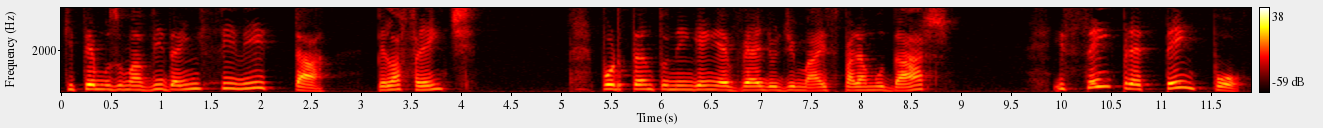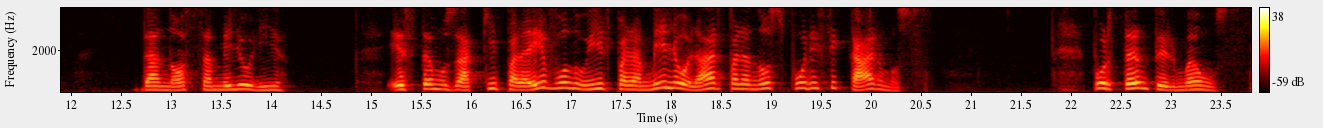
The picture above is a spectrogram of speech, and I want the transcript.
que temos uma vida infinita pela frente portanto, ninguém é velho demais para mudar e sempre é tempo da nossa melhoria. Estamos aqui para evoluir, para melhorar, para nos purificarmos. Portanto, irmãos,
